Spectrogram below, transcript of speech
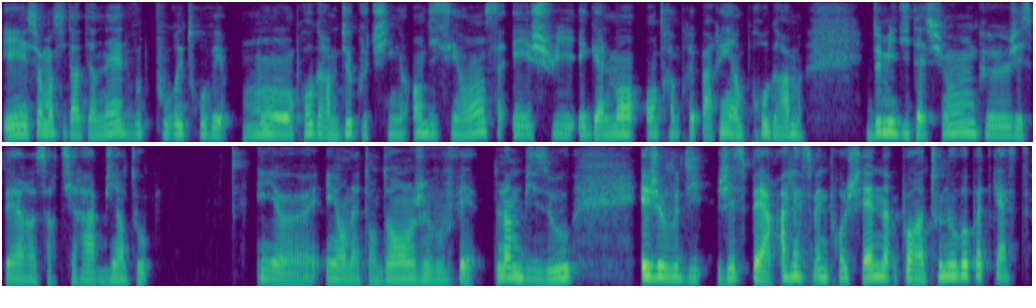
et sur mon site internet, vous pourrez trouver mon programme de coaching en 10 séances et je suis également en train de préparer un programme de méditation que j'espère sortira bientôt. Et en attendant, je vous fais plein de bisous et je vous dis, j'espère, à la semaine prochaine pour un tout nouveau podcast.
